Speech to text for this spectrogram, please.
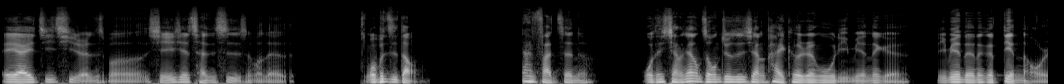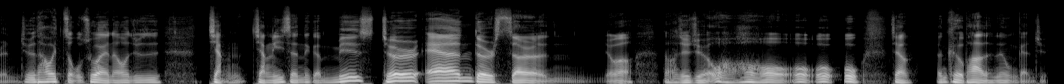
AI 机器人什么写一些程式什么的，我不知道。但反正呢，我的想象中就是像骇客任务里面那个里面的那个电脑人，就是他会走出来，然后就是讲讲一声那个 Mr. Anderson。有没有？然后就觉得哇哦哦哦哦哦，这样很可怕的那种感觉。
